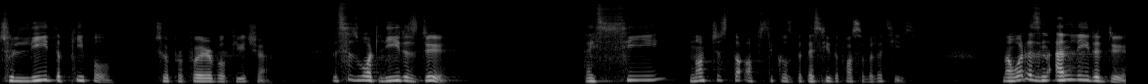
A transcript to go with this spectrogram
to lead the people to a preferable future. This is what leaders do. They see not just the obstacles, but they see the possibilities. Now, what does an unleader do?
